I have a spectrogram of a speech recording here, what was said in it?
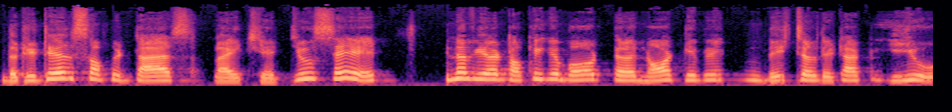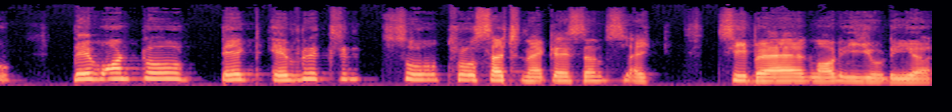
the details of entire supply chain. You say, you know, we are talking about uh, not giving digital data to EU. They want to take everything so through such mechanisms like CBAM or EUDR.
